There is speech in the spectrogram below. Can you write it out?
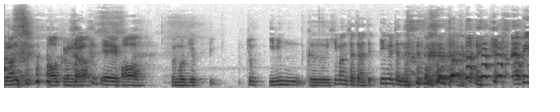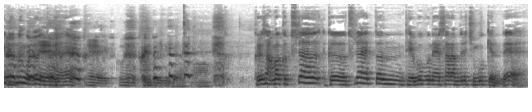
그런 어, 그런가요? 예. 어, 뭐 이게 삐- 좀 이민 그 희망자들한테 삥을 뜯는 아, 삥 뜯는 거죠. 예. 이제. 예 그런 그런 분위기인데요. 아. 그래서 아마 그 투자 그 투자했던 대부분의 사람들이 중국계인데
